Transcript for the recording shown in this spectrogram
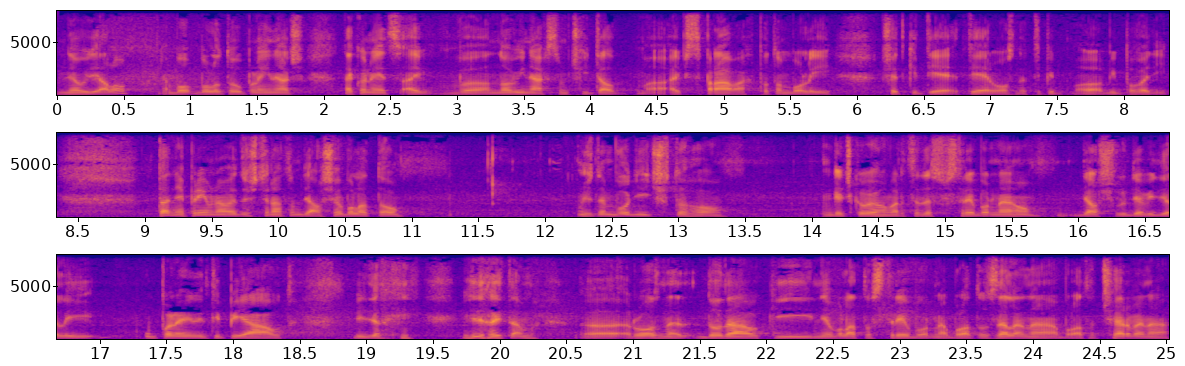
neudialo. Bolo to úplne ináč. Nakoniec aj v novinách som čítal, aj v správach potom boli všetky tie, tie rôzne typy e, výpovedí. Tá nepríjemná vec ešte na tom ďalšia bola to, že ten vodič toho gečkového Mercedesu strieborného, ďalší ľudia videli úplne iný typy aut. Videli, videli tam uh, rôzne dodávky, nebola to strieborná, bola to zelená, bola to červená,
